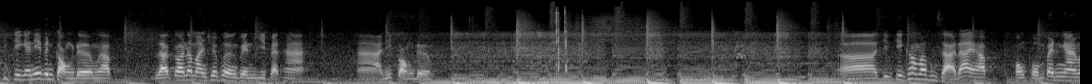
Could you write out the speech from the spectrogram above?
จริงๆ อันนี้เป็นกล่องเดิมครับ แล้วก็น้ำมันเชื้อเพลิงเป็น E85 อ่าอันนี้กล่องเดิมจริงๆ เข้ามาปรึกษาได้ครับ ของผมเป็นงานแ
